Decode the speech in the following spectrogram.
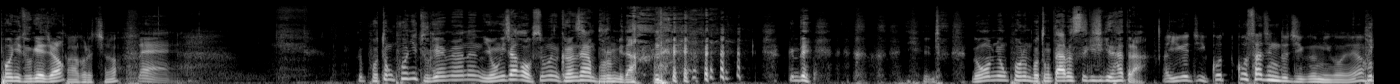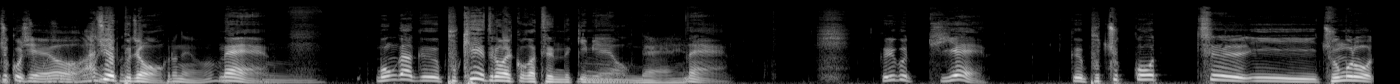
폰이 두 개죠? 아 그렇죠. 네. 그 보통 폰이 두 개면은 용의자가 없으면 그런 사람 부릅니다. 근데 농업용 폰은 보통 따로 쓰시긴 하더라. 아, 이게 이꽃꽃 사진도 지금 이거예요. 부추꽃이에요. 아주 예쁜- 예쁘죠. 그러네요. 네. 음, 뭔가 그 부케에 들어갈 것 같은 느낌이에요. 음, 네. 네. 그리고 뒤에 그 부추꽃을 이 줌으로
